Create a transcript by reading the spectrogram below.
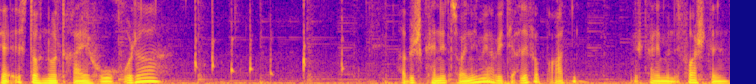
Der ist doch nur drei hoch, oder? Habe ich keine Zäune mehr? Habe ich die alle verbraten? Das kann ich mir nicht vorstellen.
